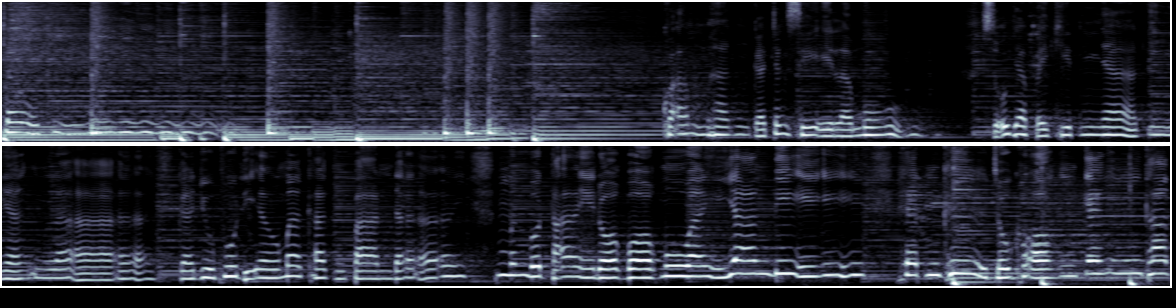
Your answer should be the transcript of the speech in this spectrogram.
เจ้าคืนความหักกะจังสีละมู สู้อย่าไปคิดยากอีหยังหลายก็อยู่ผู้เดียวมาคักปานได้มันบ่ตายดอกบอกมูไว้อย่างดีเฮ็ดคือเจ้าของเก่งคัก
